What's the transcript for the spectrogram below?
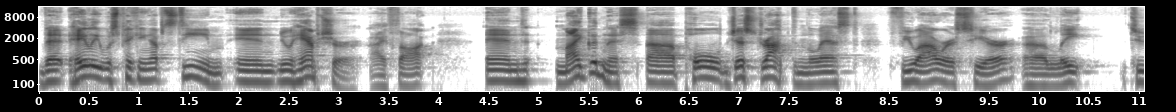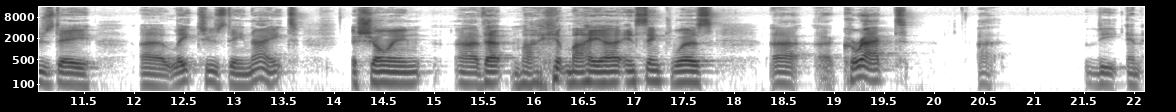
that Haley was picking up steam in New Hampshire, I thought. And my goodness, uh, poll just dropped in the last few hours here, uh, late Tuesday, uh, late Tuesday night, showing uh, that my my uh, instinct was uh, correct. the an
